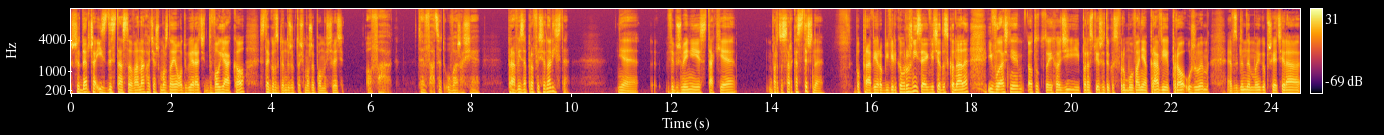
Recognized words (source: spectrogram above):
szydercza i zdystansowana, chociaż można ją odbierać dwojako, z tego względu, że ktoś może pomyśleć, o fuck, ten facet uważa się prawie za profesjonalistę. Nie, wybrzmienie jest takie bardzo sarkastyczne, bo prawie robi wielką różnicę, jak wiecie doskonale. I właśnie o to tutaj chodzi. I po raz pierwszy tego sformułowania prawie pro użyłem względem mojego przyjaciela e,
